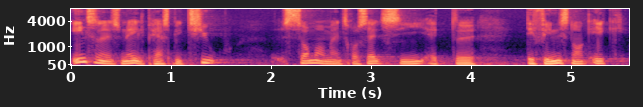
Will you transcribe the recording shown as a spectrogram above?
internationalt perspektiv, så må man trods alt sige, at øh, det findes nok ikke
